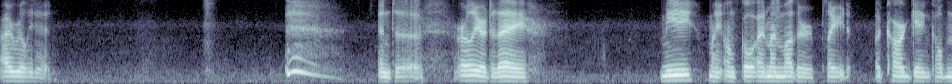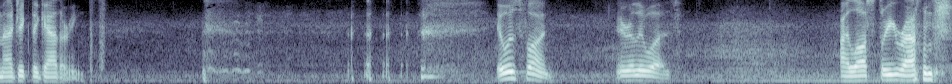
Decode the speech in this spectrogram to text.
I really did. And uh, earlier today, me, my uncle, and my mother played a card game called Magic the Gathering. it was fun. It really was. I lost three rounds.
